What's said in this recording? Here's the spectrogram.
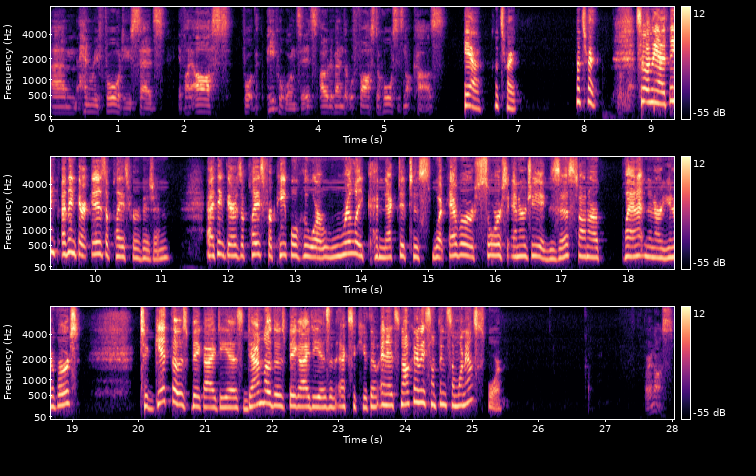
Um, Henry Ford who said, if I asked for what the people wanted, I would have ended up with faster horses, not cars. Yeah, that's right. That's right. So I mean, I think I think there is a place for vision. I think there's a place for people who are really connected to whatever source energy exists on our planet and in our universe to get those big ideas, download those big ideas and execute them. And it's not going to be something someone asks for. Very nice.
